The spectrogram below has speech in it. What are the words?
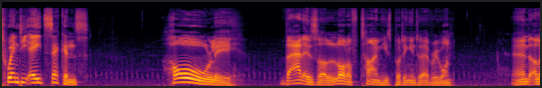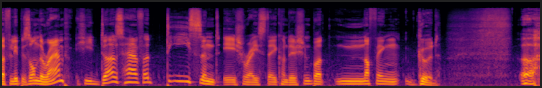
28 seconds. Holy. That is a lot of time he's putting into everyone. And Alaphilippe is on the ramp. He does have a decent-ish race day condition, but nothing good. Uh,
